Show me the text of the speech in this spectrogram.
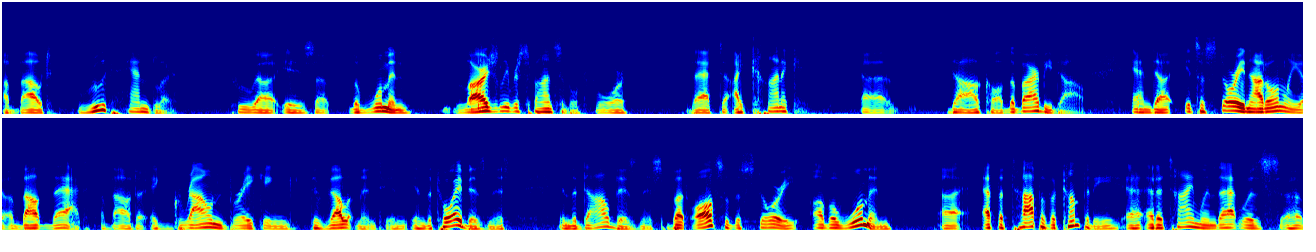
about Ruth Handler, who uh, is uh, the woman largely responsible for that uh, iconic uh, doll called the Barbie doll. And uh, it's a story not only about that, about a, a, groundbreaking development in, in the toy business, in the doll business, but also the story of a woman uh, at the top of a company at a time when that was uh,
